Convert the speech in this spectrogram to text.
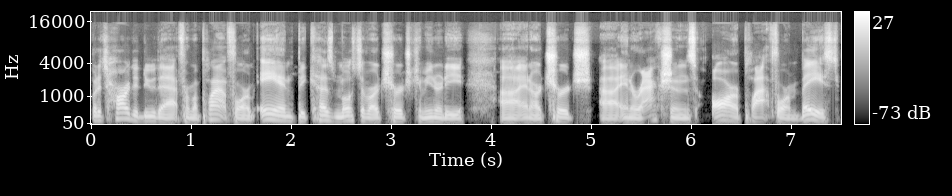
but it's hard to do that from a platform. And because most of our church community uh, and our church uh, interactions are platform based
